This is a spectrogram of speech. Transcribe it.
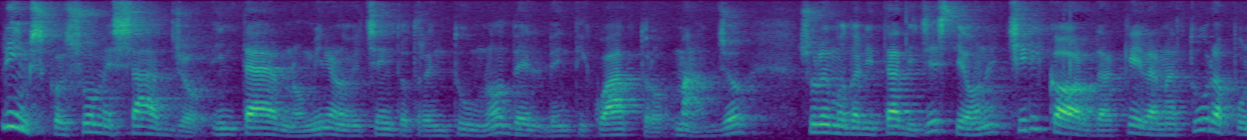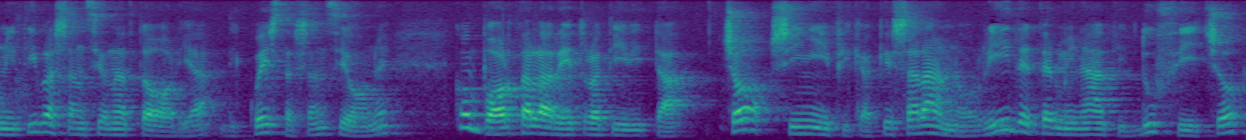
L'INPS col suo messaggio interno 1931 del 24 maggio sulle modalità di gestione ci ricorda che la natura punitiva sanzionatoria di questa sanzione comporta la retroattività. Ciò significa che saranno rideterminati d'ufficio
